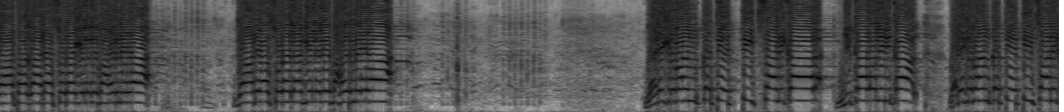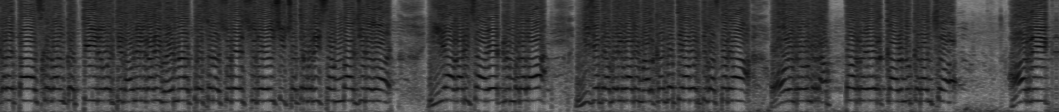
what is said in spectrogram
या आता गाड्या सोडायला गेलेले बाहेर नाही या. गाड्या सोडायला गेलेले बाहेर नाही या. गाडी क्रमांक तेहतीसचा निकाल. निकाल आणि निकाल. गाडी क्रमांक तेहतीसचा निकाल तास क्रमांक तीन वरती धावलेली गाडी भैरनाथ प्रसन्न सुरेश सूर्यवंशी छत्रपती संभाजीनगर. या गाडीचा एक नंबरला विजेत्या बैलगाडी मालकाचा त्यावरती बसणाऱ्या ऑलराऊंडर अप्पर ड्रायव्हर कारणकरांचं हार्दिक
